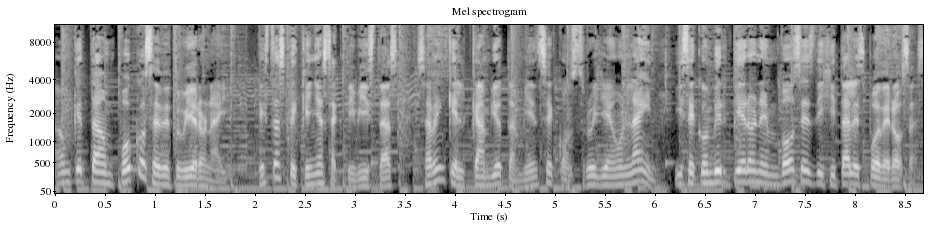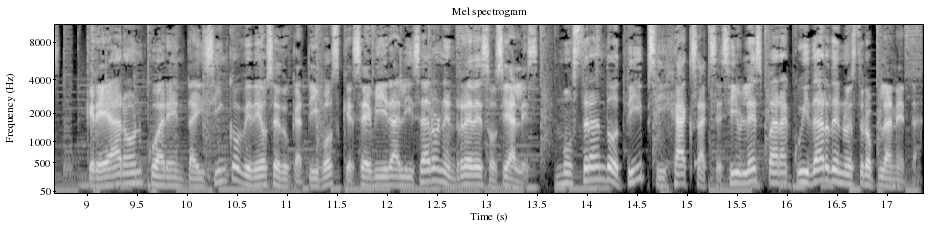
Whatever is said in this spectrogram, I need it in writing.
Aunque tampoco se detuvieron ahí. Estas pequeñas activistas saben que el cambio también se construye online y se convirtieron en voces digitales poderosas. Crearon 45 videos educativos que se viralizaron en redes sociales, mostrando tips y hacks accesibles para cuidar de nuestro planeta.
